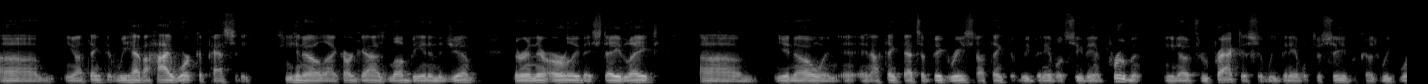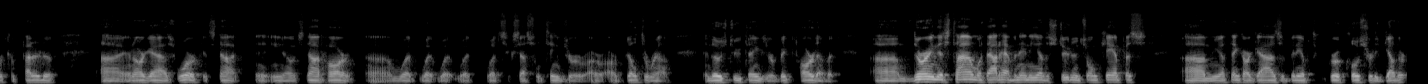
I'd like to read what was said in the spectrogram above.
Um, you know, I think that we have a high work capacity. You know, like our guys love being in the gym. They're in there early, they stay late. Um, you know, and and I think that's a big reason. I think that we've been able to see the improvement, you know, through practice that we've been able to see because we, we're competitive uh, and our guys work. It's not, you know, it's not hard. Uh, what, what, what, what, what successful teams are, are, are, built around, and those two things are a big part of it. Um, during this time, without having any other students on campus, um, you know, I think our guys have been able to grow closer together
